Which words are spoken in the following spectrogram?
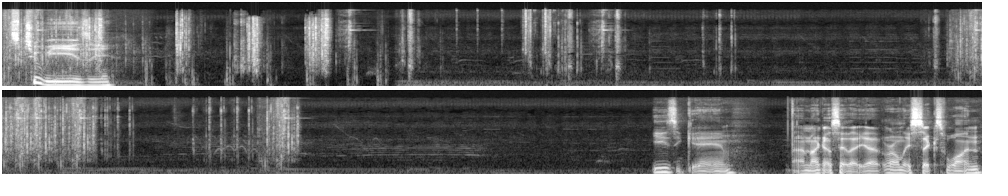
It's too easy. Easy game. I'm not gonna say that yet. We're only 6-1.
